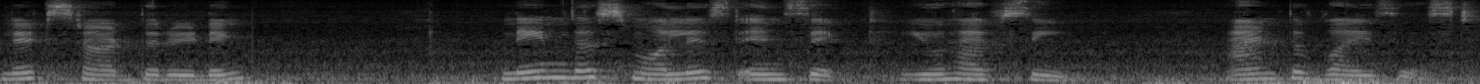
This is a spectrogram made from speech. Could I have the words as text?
Let's start the reading. Name the smallest insect you have seen and the wisest.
